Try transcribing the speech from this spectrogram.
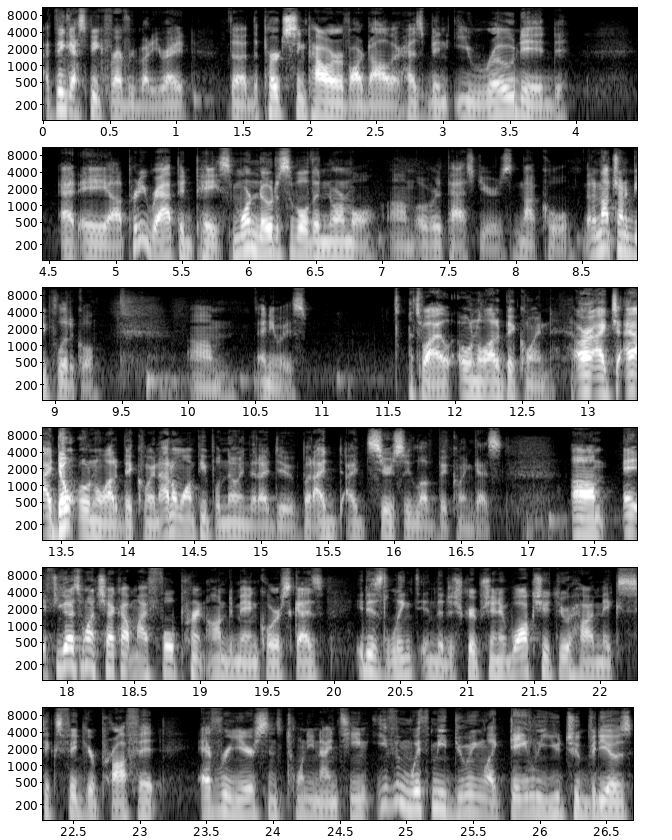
I think I speak for everybody, right? The the purchasing power of our dollar has been eroded at a uh, pretty rapid pace, more noticeable than normal um, over the past years. Not cool. And I'm not trying to be political. Um, anyways, that's why I own a lot of Bitcoin. Or I, I don't own a lot of Bitcoin. I don't want people knowing that I do, but I, I seriously love Bitcoin, guys. Um, if you guys want to check out my full print on demand course, guys, it is linked in the description. It walks you through how I make six figure profit every year since 2019, even with me doing like daily YouTube videos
